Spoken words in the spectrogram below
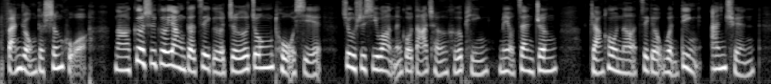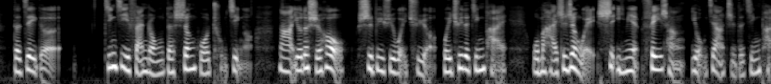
繁荣的生活。那各式各样的这个折中妥协，就是希望能够达成和平、没有战争，然后呢，这个稳定、安全的这个经济繁荣的生活处境哦。那有的时候是必须委屈哦，委屈的金牌，我们还是认为是一面非常有价值的金牌。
